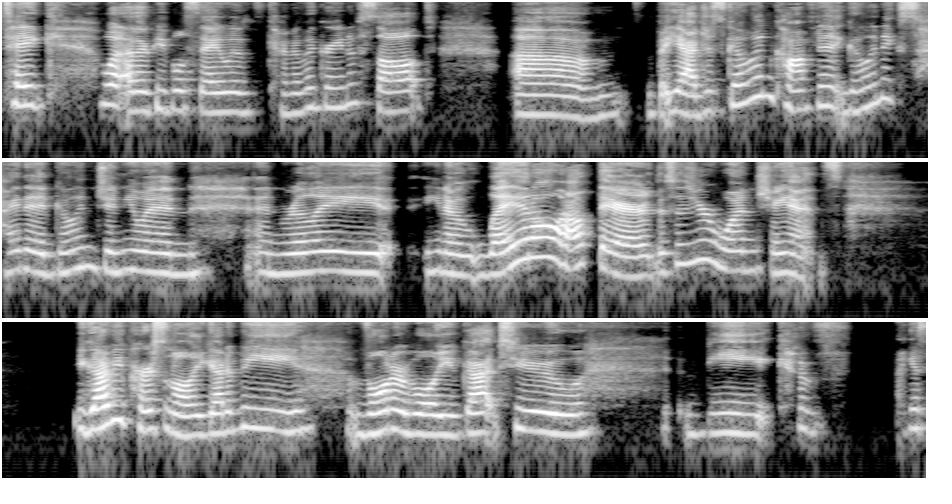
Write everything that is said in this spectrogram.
take what other people say with kind of a grain of salt. Um, but yeah, just go in confident, go in excited, go in genuine, and really you know, lay it all out there. This is your one chance. You got to be personal. You got to be vulnerable. You've got to be kind of, I guess,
